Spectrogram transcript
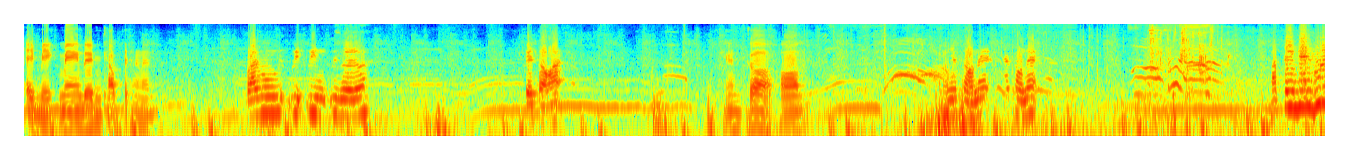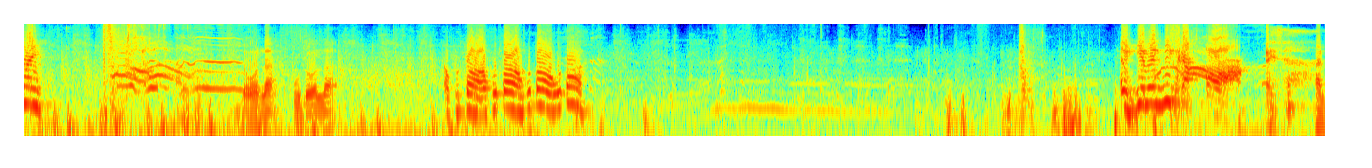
ไอ้เมกแม่งเดินกลับไปทางนั้น บ้านมึงวิ่งวิ่งวิ่งเลยได้ปะเป็นสองอะงั้นก็พร้อมมีสองแน่แค่สองแน่มาตีแมนกูหน่อยโดนละกูโดนละเอากูต่อเอากูต่อเอากูต่อเอากูต่อไอ้เหี้ยมันวิ่งกลับต่อไอ้สัน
